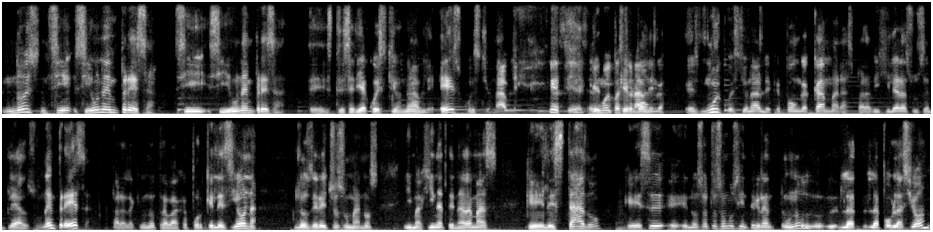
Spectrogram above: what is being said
no es si, si una empresa, si, si una empresa este, sería cuestionable, es cuestionable. Así es, que, es muy cuestionable. Ponga, es muy cuestionable que ponga cámaras para vigilar a sus empleados, una empresa para la que uno trabaja, porque lesiona los derechos humanos. Imagínate nada más que el Estado, que es, eh, nosotros somos integrantes, uno, la, la población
